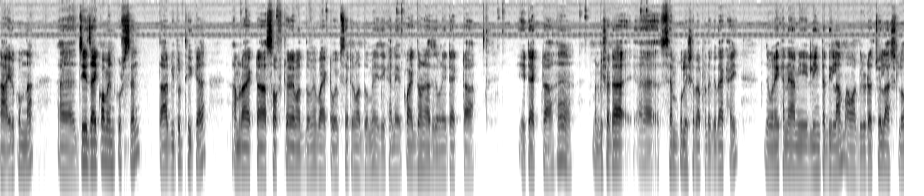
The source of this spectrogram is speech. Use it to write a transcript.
না, এরকম না। যে যাই কমেন্ট করছেন, তার ভিতর থেকে আমরা একটা সফটওয়্যারের মাধ্যমে বা একটা ওয়েবসাইটের মাধ্যমে যেখানে কয়েক ধরনের আছে, যেমন এটা একটা এটা একটা হ্যাঁ? মানে বিষয়টা স্যাম্পল হিসাবে আপনাদেরকে দেখাই। যেমন এখানে আমি লিঙ্কটা দিলাম, আমার ভিডিওটা চলে আসলো।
